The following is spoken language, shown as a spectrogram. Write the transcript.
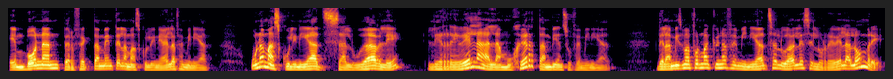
embonan perfectamente la masculinidad y la feminidad. Una masculinidad saludable le revela a la mujer también su feminidad. De la misma forma que una feminidad saludable se lo revela al hombre.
